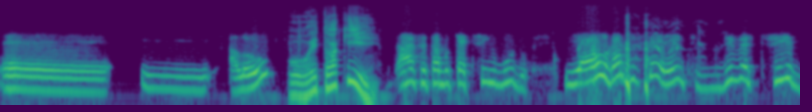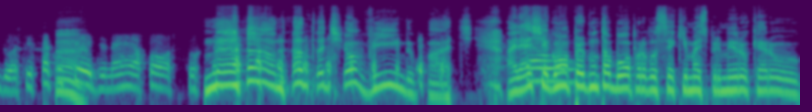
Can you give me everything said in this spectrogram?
É... E... Alô? Oi, tô aqui. Ah, você tá quietinho, mudo. E é um lugar diferente, divertido. Assim, você está com ah. sede, né? Aposto. Não, não, tô te ouvindo, Paty. Aliás, chegou uma pergunta boa para você aqui, mas primeiro eu quero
